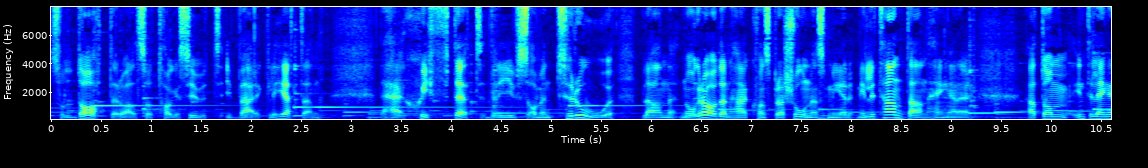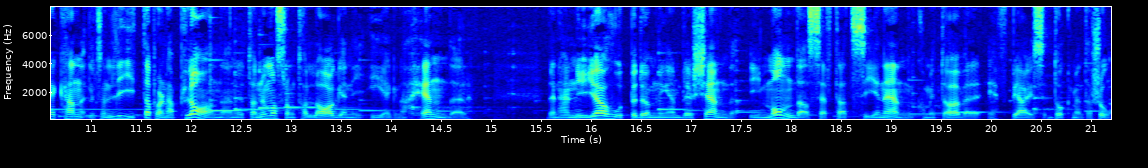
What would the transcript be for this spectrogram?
soldater och alltså tagit sig ut i verkligheten. Det här skiftet drivs av en tro bland några av den här konspirationens mer militanta anhängare att de inte längre kan liksom lita på den här planen utan nu måste de ta lagen i egna händer. Den här nya hotbedömningen blev känd i måndags efter att CNN kommit över FBI's dokumentation.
